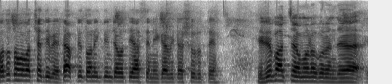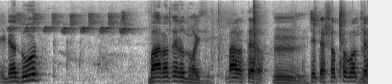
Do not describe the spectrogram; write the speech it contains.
কততম বাচ্চা দিবে? এটা আপনি তো অনেকদিন যাবতীয় আছেন এই গাবিটা শুরুতে। এটার বাচ্চা মনে করেন যে এটা দুধ বারো তেরো দোয়াইছি। বারো তেরো হুম। যেটা সত্য বলছেন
